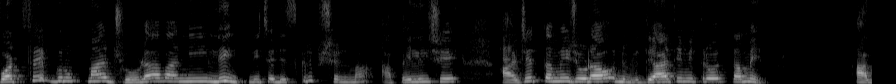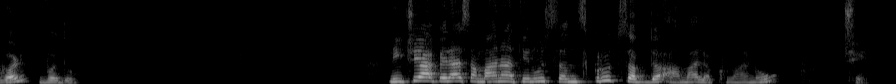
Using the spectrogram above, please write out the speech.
વોટ્સએપ ગ્રુપમાં જોડાવાની લિંક નીચે ડિસ્ક્રિપ્શનમાં આપેલી છે. આજે જ તમે જોડાઓ અને વિદ્યાર્થી મિત્રો, તમે આગળ વધો. નીચે આપેલા સમાનાર્થીનું સંસ્કૃત શબ્દ આમાં લખવાનો છે.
